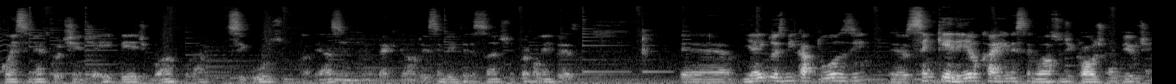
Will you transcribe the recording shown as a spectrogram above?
conhecimento que eu tinha de RP, de banco, né, de seguros, aliás, Uhum. o background desse é bem interessante para qualquer empresa. É, e aí em 2014, é, sem querer, eu caí nesse negócio de cloud computing,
